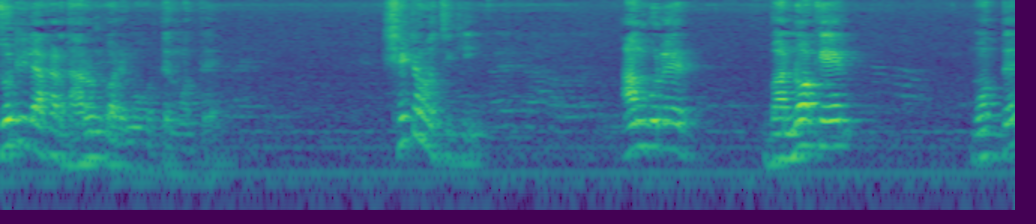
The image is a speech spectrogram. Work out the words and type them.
জটিল আকার ধারণ করে মুহূর্তের মধ্যে। সেটা হচ্ছে কি, আঙ্গুলের বা নখের মধ্যে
